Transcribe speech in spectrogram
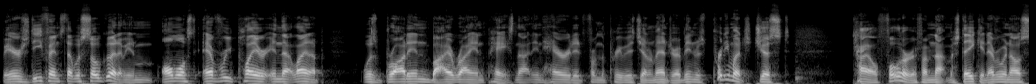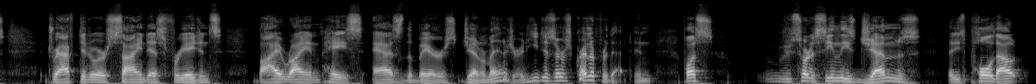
Bears defense that was so good. I mean, almost every player in that lineup was brought in by Ryan Pace, not inherited from the previous general manager. I mean, it was pretty much just Kyle Fuller, if I'm not mistaken. Everyone else drafted or signed as free agents by Ryan Pace as the Bears general manager. And he deserves credit for that. And plus, we've sort of seen these gems that he's pulled out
